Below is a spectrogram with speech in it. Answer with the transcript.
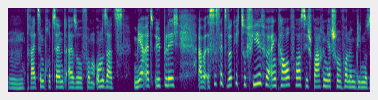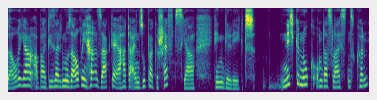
13 hm, Prozent also vom Umsatz mehr als üblich. Aber ist es jetzt wirklich zu viel für ein Kaufhaus? Sie sprachen jetzt schon von einem Dinosaurier, aber dieser Dinosaurier sagte, er hatte ein super Geschäftsjahr hingelegt. Nicht genug, um das leisten zu können?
